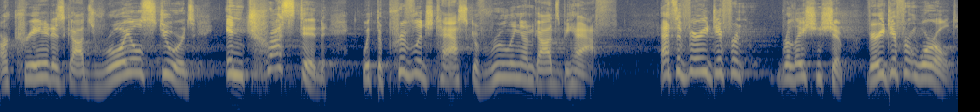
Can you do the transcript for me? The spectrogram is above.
are created as God's royal stewards, entrusted with the privileged task of ruling on God's behalf. That's a very different relationship, very different world.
